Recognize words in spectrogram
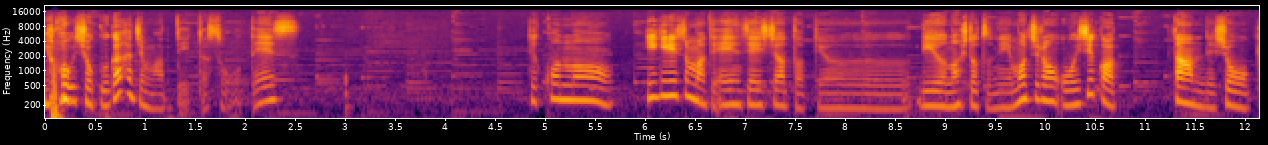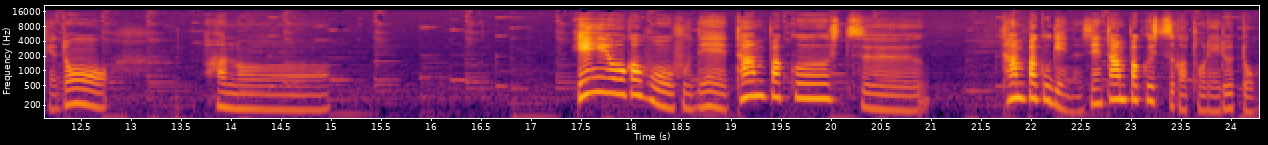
養殖が始まっていたそうです。でこのイギリスまで遠征しちゃったっていう理由の一つにもちろん美味しかったたんでしょうけどあのー、栄養が豊富でタンパク質タンパク源なんですね。タンパク質が取れると。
